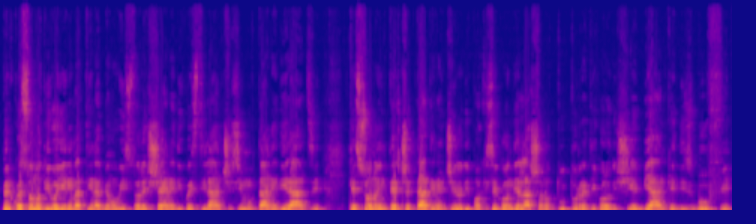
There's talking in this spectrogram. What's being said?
Per questo motivo ieri mattina abbiamo visto le scene di questi lanci simultanei di razzi che sono intercettati nel giro di pochi secondi e lasciano tutto un reticolo di scie bianche e di sbuffi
